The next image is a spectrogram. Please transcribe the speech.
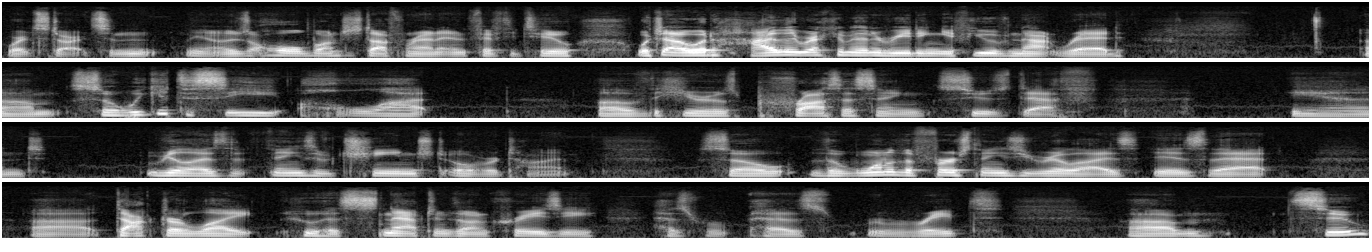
where it starts, and you know there's a whole bunch of stuff around it in 52, which I would highly recommend reading if you have not read. Um, so we get to see a whole lot of the heroes processing Sue's death and realize that things have changed over time. So the one of the first things you realize is that uh, Doctor Light, who has snapped and gone crazy, has has raped um, Sue,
